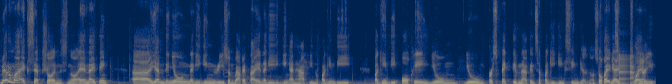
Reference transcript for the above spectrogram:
meron mga exceptions, no? And I think, uh, yan din yung nagiging reason bakit tayo nagiging unhappy, no? Pag hindi pag hindi okay yung yung perspective natin sa pagiging single, no? So kayo guys, Exactly. why are you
